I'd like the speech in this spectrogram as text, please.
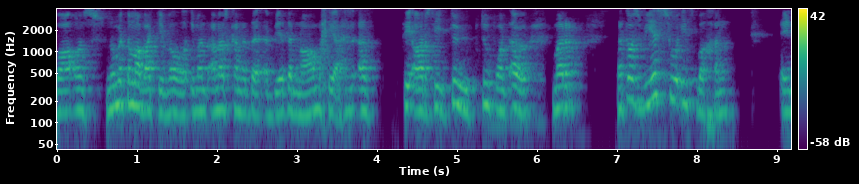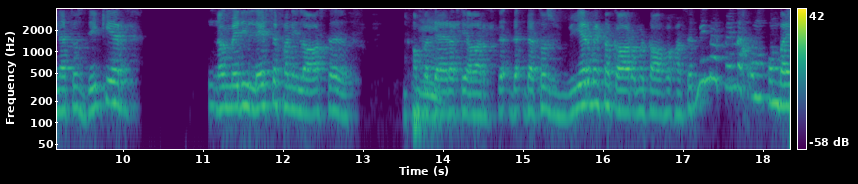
waar ons noem dit net nou maar wat jy wil. Iemand anders kan dit 'n beter naam gee as as TRC 2 2.0, maar dat ons weer so iets begin en dat ons die keer nou met die lesse van die laaste amper 30 hmm. jaar dat, dat ons weer met mekaar om 'n tafel gaan sit. Nie noodwendig om om by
